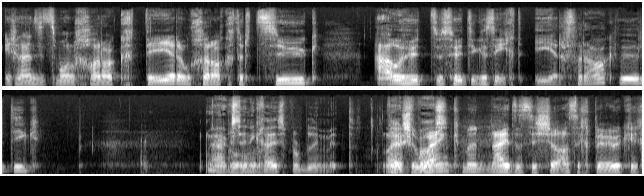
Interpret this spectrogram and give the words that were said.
ich nenne es jetzt mal Charaktere und Charakterzüge, auch heute, aus heutiger Sicht eher fragwürdig. Ja, ich sehe Oh. kein Problem mit. Nein, der. Wankman, nein, das ist schon, also ich bin wirklich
